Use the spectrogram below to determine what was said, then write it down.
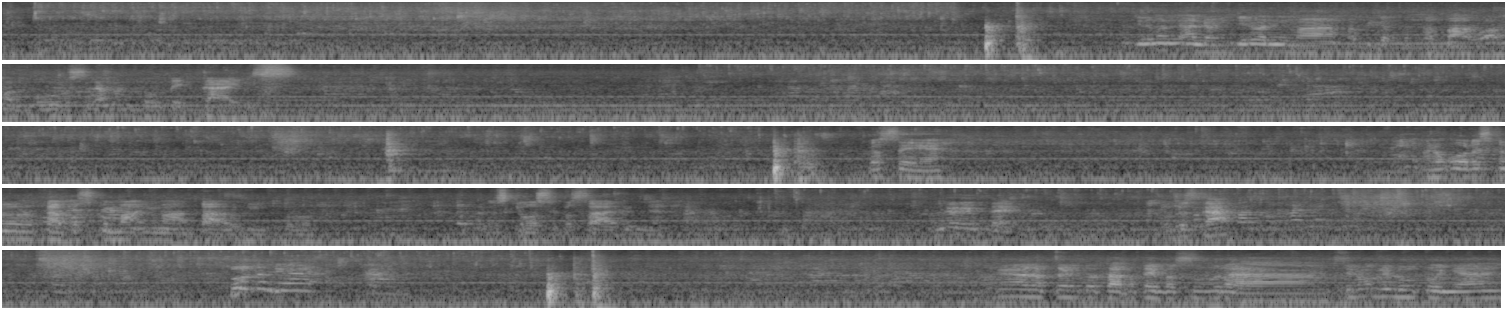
Hindi naman ano, hindi naman ma- mabigat na trabaho ang magbuhos ng tubig, guys. Kasi, anong oras na natapos kumain mga tao dito? Alas 12 pasado niya. Ano rin, te? Utos ka? Suotan niya. Kaya after ito, tapos tayo basura. Sino magluluto niyan?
